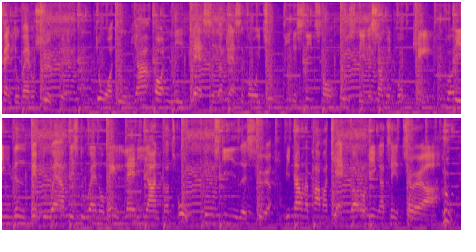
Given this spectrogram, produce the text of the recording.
Fandt du, hvad du søgte? Gjorde du? Jeg er ånden i glasset Og glasset går i tu Dine snit står udstillet som et pokal For ingen ved, hvem du er Hvis du er normal Lad de andre tro Du er skide skør Mit navn er Papa Jack Og du hænger til tørre huh.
